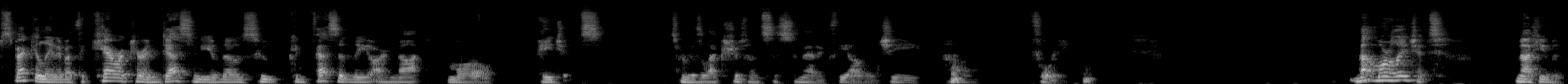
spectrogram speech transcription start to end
speculate about the character and destiny of those who confessedly are not moral agents. It's from his lectures on systematic theology 40. Not moral agents, not human.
